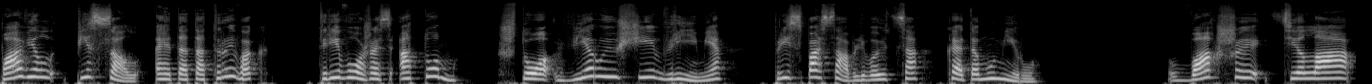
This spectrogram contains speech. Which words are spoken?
Павел писал этот отрывок, тревожась о том, что верующие в Риме приспосабливаются к этому миру. Ваши тела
